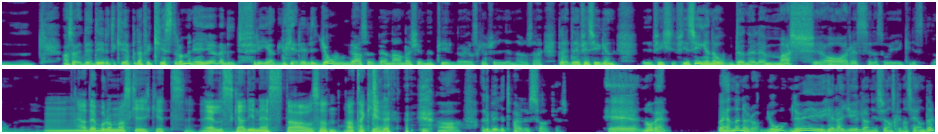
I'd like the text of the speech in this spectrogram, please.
Mm. Alltså det, det, är lite knepigt där, för kristendomen är ju en väldigt fredlig religion. Alltså vem andra känner till och älskar fiender och så. Det, det, finns ju ingen, finns, finns ju ingen Oden eller Mars, Ares eller så i kristendomen. Mm, ja, det borde de ha skrikit. Älska din nästa och sen attackera. ja, det blir lite paradoxalt kanske. Eh, nåväl, vad händer nu då? Jo, nu är ju hela Jylland i svenskarnas händer.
